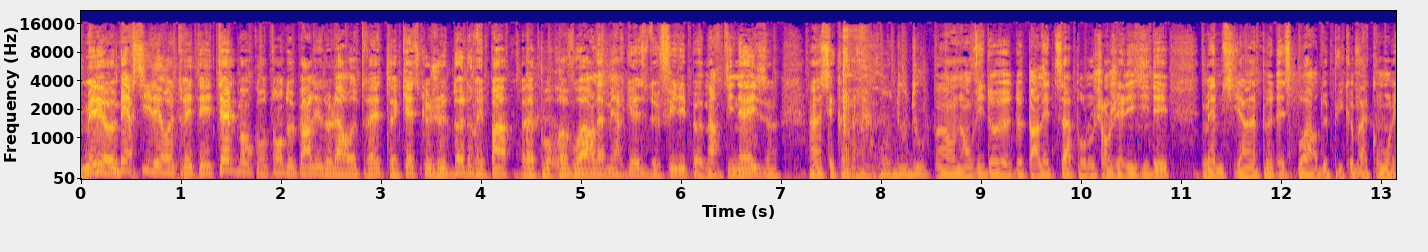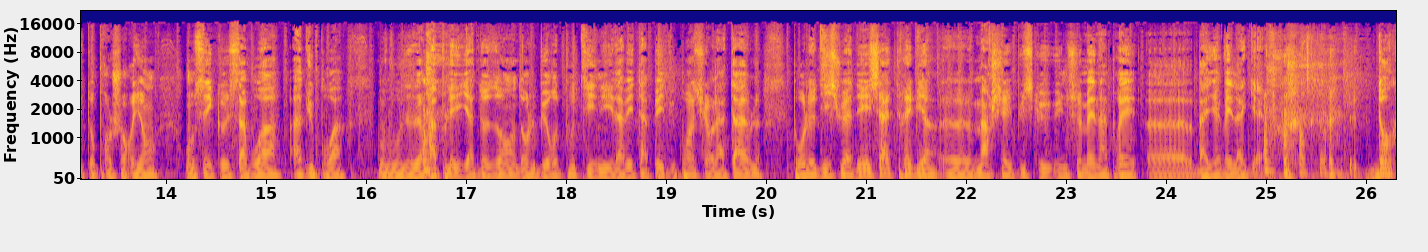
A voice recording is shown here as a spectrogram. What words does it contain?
Mais euh, merci les retraités, tellement content de parler de la retraite. Qu'est-ce que je donnerais pas pour revoir la merguez de Philippe Martinez Hein, C'est comme un gros doudou. hein. on a envie de, de parler de ça pour nous changer les idées, même s'il y a un peu d'espoir depuis que Macron est au Proche-Orient. On sait que sa voix a du poids. Vous vous rappelez, il y a deux ans, dans le bureau de Poutine, il avait tapé du poing sur la table pour le dissuader. Et ça a très bien euh, marché, puisque une semaine après, euh, bah, il y avait la guerre. Donc,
